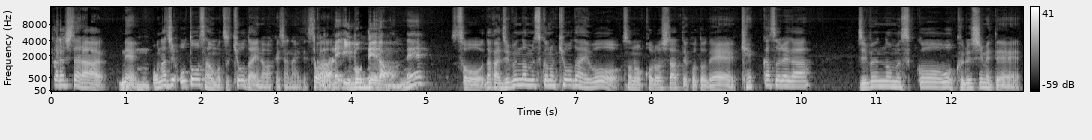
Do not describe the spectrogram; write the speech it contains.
からしたら、ね、うん同じお父さんを持つ兄弟なわけじゃないですか。そうだね。異母帝だもんね。そう。だから自分の息子の兄弟をその殺したってことで、結果それが自分の息子を苦しめて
